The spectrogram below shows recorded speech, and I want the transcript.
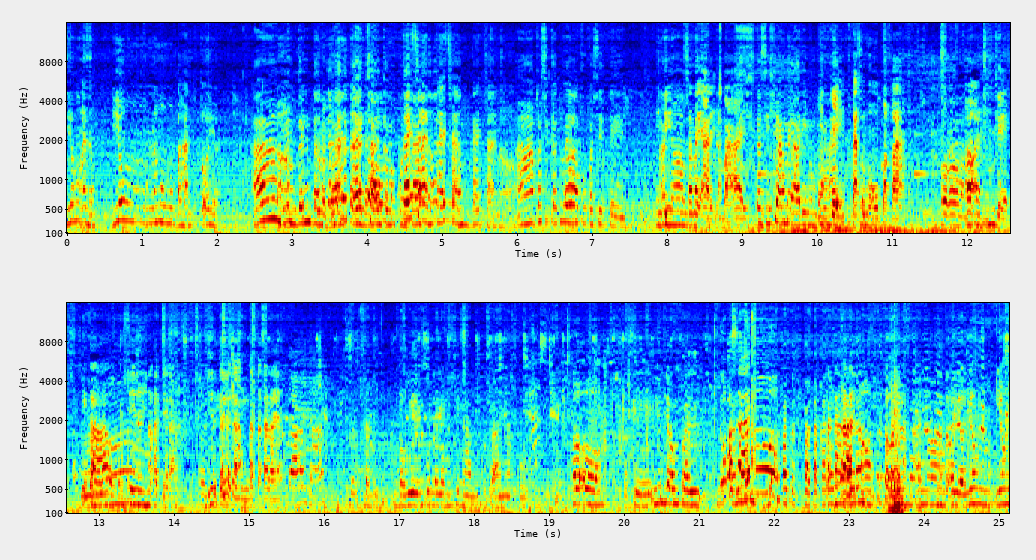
Yung ano, yung nangungupahan, totoo yun. Ah, yun, ganun talaga. Ganun Kahit talaga. saan ka magpunta. Kahit saan, kahit saan, kahit saan. oo. Ah, kasi katwiran ko kasi, te. Hindi, Ano? sa may-ari ng bahay. Kasi siya ang may-ari ng Hindi, bahay. tapos umuupa ka. Oo. Oo, hindi. Ikaw, kung sino yung nakatira. Oh, Yun talaga ang patakaran. Sabi, bawiin ko na lang sinabi ko sa anak ko. Oo. Kasi yun daw ang pal... Doon ka sa ano? Pat, patakaran na Patakaran, lang. oo. Totoo yun. Ano? Totoo yun. Yung, yung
